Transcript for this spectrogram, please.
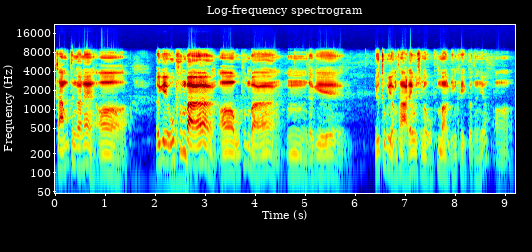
자, 아무튼 간에, 어, 여기 오픈방, 어, 오픈방, 음, 여기 유튜브 영상 아래 보시면 오픈방 링크 있거든요. 어,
